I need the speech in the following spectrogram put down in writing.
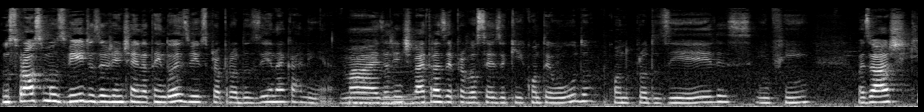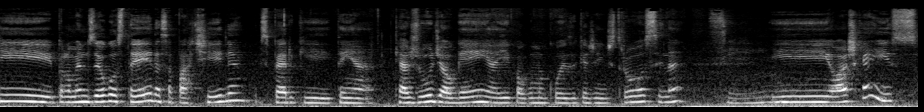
Nos próximos vídeos, a gente ainda tem dois vídeos para produzir, né, Carlinha? Mas uhum. a gente vai trazer para vocês aqui conteúdo quando produzir eles, enfim. Mas eu acho que, pelo menos eu gostei dessa partilha. Espero que tenha, que ajude alguém aí com alguma coisa que a gente trouxe, né? Sim. E eu acho que é isso.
